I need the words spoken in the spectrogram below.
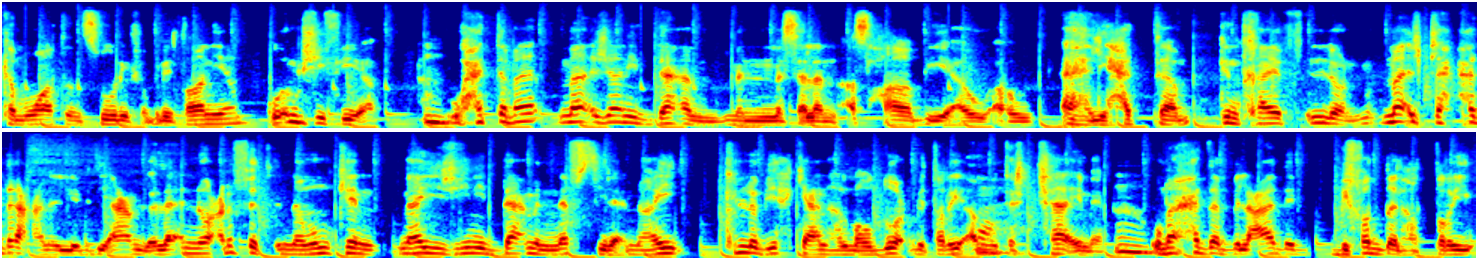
كمواطن سوري في بريطانيا وأمشي فيها. وحتى ما ما أجاني الدعم من مثلا أصحابي أو أو أهلي. حتى كنت خايف لهم ما قلت لحدا عن اللي بدي أعمله لأنه عرفت إنه ممكن ما يجيني الدعم النفسي لأنه هي كله بيحكي عن هالموضوع بطريقة صح. متشائمة. وما حدا بالعادة بفضل هالطريق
